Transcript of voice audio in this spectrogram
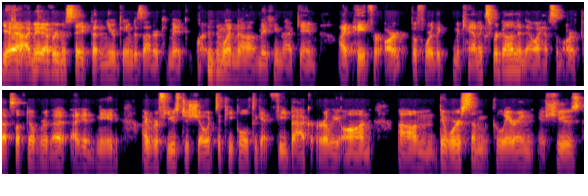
Yeah i made every mistake that a new game designer can make when, when uh, making that game. I paid for art before the mechanics were done and now i have some art that's left over that i didn't need. I refused to show it to people to get feedback early on um, there were some glaring issues.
